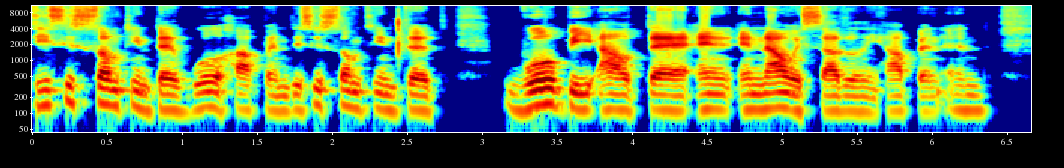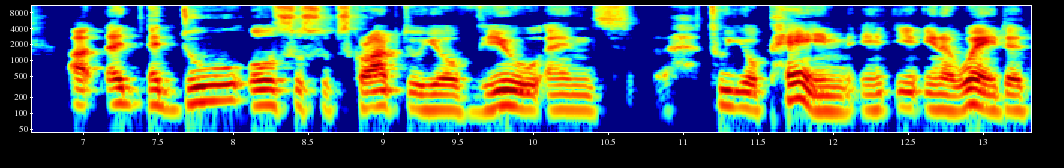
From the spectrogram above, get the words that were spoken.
This is something that will happen. This is something that will be out there, and, and now it suddenly happened. And uh, I, I do also subscribe to your view and to your pain in, in, in a way that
